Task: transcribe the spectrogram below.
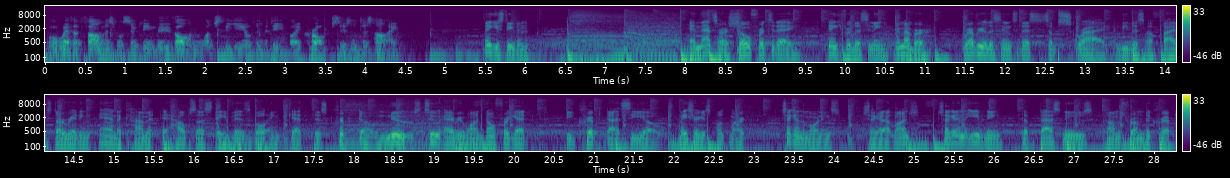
or whether farmers will simply move on once the yield in the DeFi crops isn't as high. Thank you, Stephen. And that's our show for today. Thank you for listening. Remember, Wherever you're listening to this, subscribe, leave us a five star rating and a comment. It helps us stay visible and get this crypto news to everyone. Don't forget decrypt.co. Make sure you bookmark. Check it in the mornings, check it at lunch, check it in the evening. The best news comes from Decrypt.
